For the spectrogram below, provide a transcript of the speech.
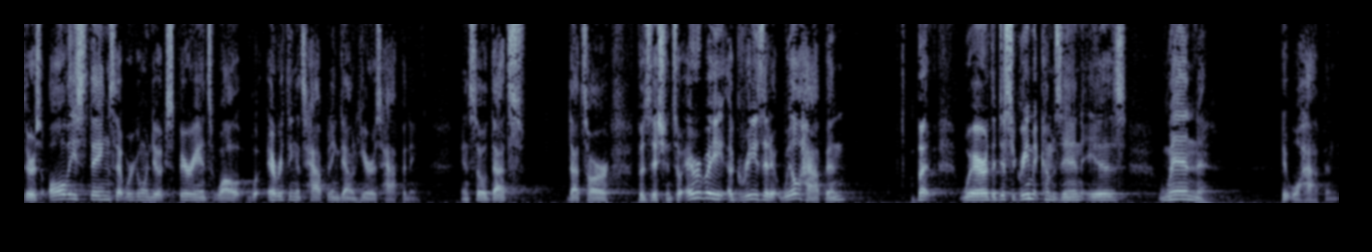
There's all these things that we're going to experience while everything that's happening down here is happening. And so that's, that's our position. So everybody agrees that it will happen, but where the disagreement comes in is when it will happen.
